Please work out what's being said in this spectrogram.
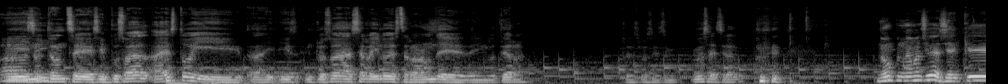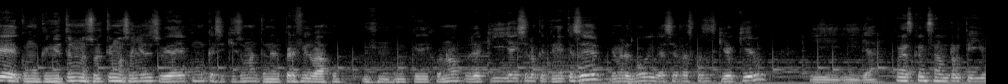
ah, y sí. Newton se, se impuso a, a esto y, a- y incluso a ese rey lo desterraron de, de Inglaterra. Entonces, pues sí. ¿Ibas a decir algo? No, pues nada más iba a decir que como que Newton en los últimos años de su vida ya como que se quiso mantener perfil bajo. Como que dijo, no, pues yo aquí ya hice lo que tenía que hacer, ya me las voy, voy a hacer las cosas que yo quiero y, y ya. Voy a descansar un ratillo.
